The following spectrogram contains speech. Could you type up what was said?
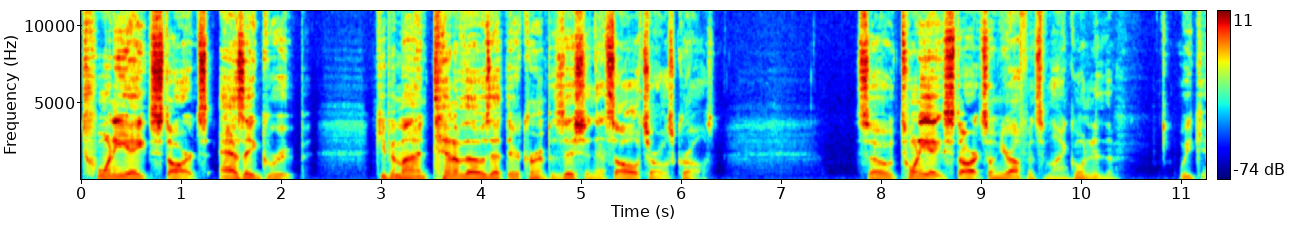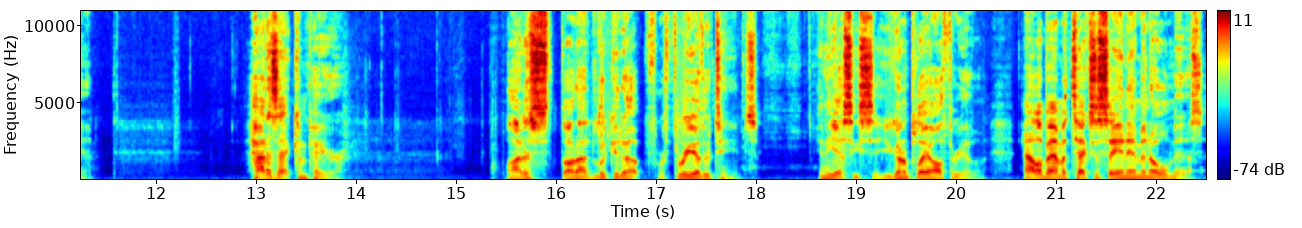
28 starts as a group. Keep in mind, 10 of those at their current position. That's all Charles Cross. So 28 starts on your offensive line going into the weekend. How does that compare? Well, I just thought I'd look it up for three other teams in the SEC. You're going to play all three of them: Alabama, Texas A&M, and Ole Miss.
